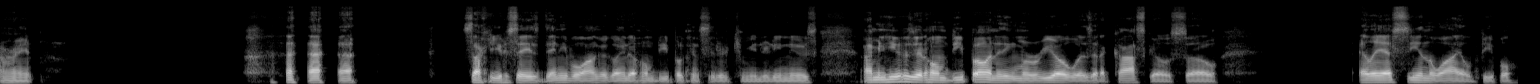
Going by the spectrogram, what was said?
All right. Soccer USA is Denis Bouanga going to Home Depot considered community news? I mean, he was at Home Depot, and I think Mario was at a Costco. So, LAFC in the wild, people,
